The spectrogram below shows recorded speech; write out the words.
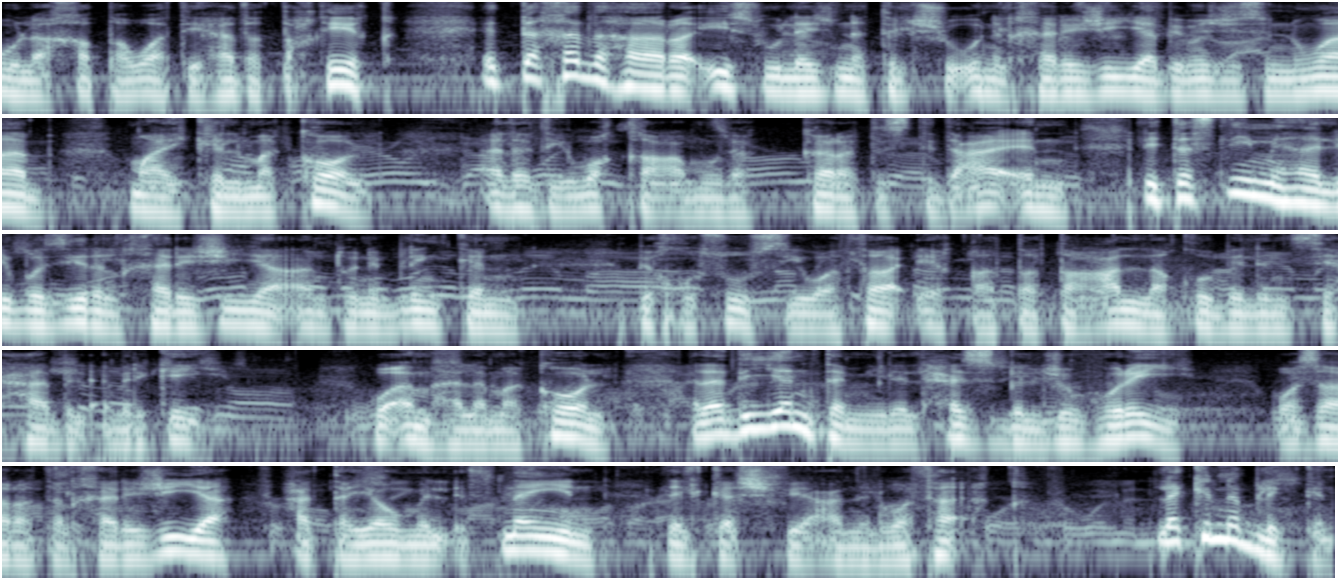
أولى خطوات هذا التحقيق اتخذها رئيس لجنة الشؤون الخارجية بمجلس النواب مايكل ماكول الذي وقع مذكرة استدعاء لتسليمها لوزير الخارجية أنتوني بلينكن بخصوص وثائق تتعلق بالانسحاب الأمريكي. وأمهل ماكول الذي ينتمي للحزب الجمهوري وزارة الخارجية حتى يوم الاثنين للكشف عن الوثائق. لكن بلينكن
